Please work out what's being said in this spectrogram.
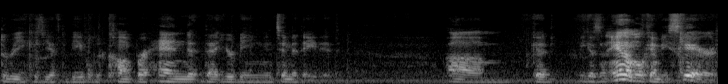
three because you have to be able to comprehend that you're being intimidated. Um, good because an animal can be scared.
